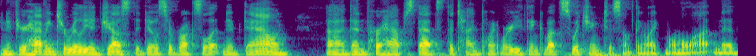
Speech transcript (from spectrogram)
and if you're having to really adjust the dose of ruxolitinib down, uh, then perhaps that's the time point where you think about switching to something like momelotinib.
